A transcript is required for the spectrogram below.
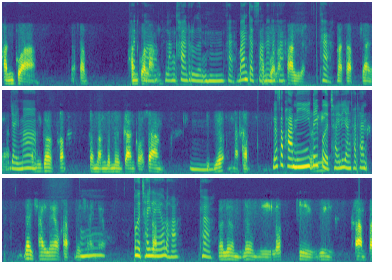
พันกว่านะครับพันกว่าหลังหลังคาเรือนค่ะ บ้านจัดสรรนะคะหลังคาเรือนค่ะนะครับ ใช่ใหญ่มากอันนี้ก็กำลังดำเนินการก่อสร้างอีกเยอะนะครับ แล้วสะพานนี้ได้เปิดใช้หรือยังคะท่าน ได้ใช้แล้วครับ ได้ใช้แล้ว เปิดใช้แล้วเหรอคะค่ะ ก็เริ่มเริ่มมีรถที่วิ่งข้ามไป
